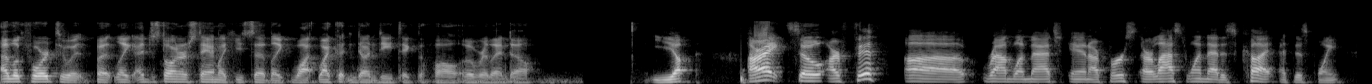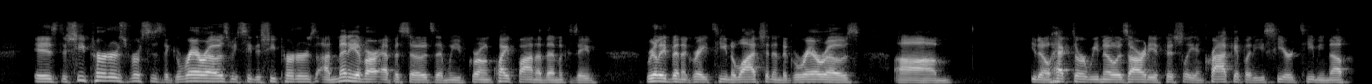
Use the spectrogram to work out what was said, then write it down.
I look forward to it. But like I just don't understand, like you said, like why why couldn't Dundee take the fall over Landel? Yep. All right. So our fifth uh, round one match and our first, our last one that is cut at this point is the Sheep Herders versus the Guerreros. We see the Sheep Herders on many of our episodes, and we've grown quite fond of them because they've really been a great team to watch. And then the Guerreros, um, you know, Hector we know is already officially in Crockett, but he's here teaming up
